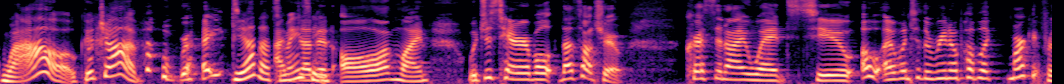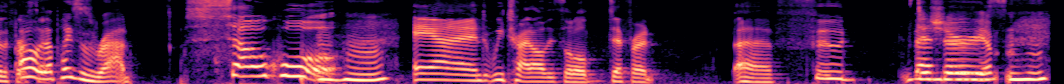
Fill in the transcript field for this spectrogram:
wow, good job. right? Yeah, that's amazing. I've done it all online, which is terrible. That's not true. Chris and I went to oh, I went to the Reno Public Market for the first Oh, time. that place is rad. So cool. Mm-hmm. And we tried all these little different uh, food Dishes, vendors, yep, mhm.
